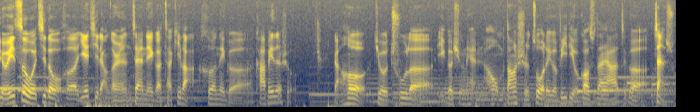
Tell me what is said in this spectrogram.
有一次我记得我和耶吉两个人在那个 Takila 喝那个咖啡的时候，然后就出了一个训练，然后我们当时做了一个 video 告诉大家这个战术，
